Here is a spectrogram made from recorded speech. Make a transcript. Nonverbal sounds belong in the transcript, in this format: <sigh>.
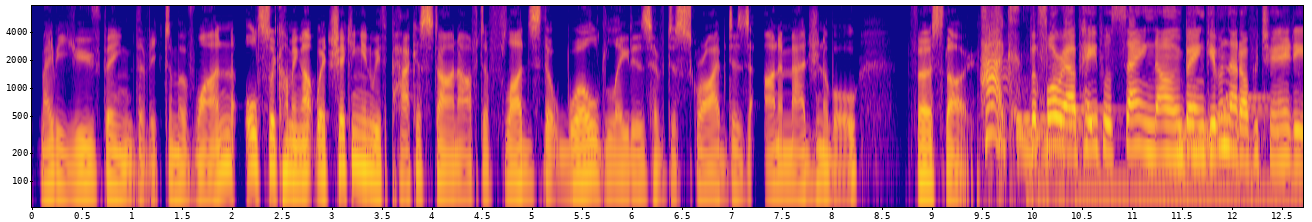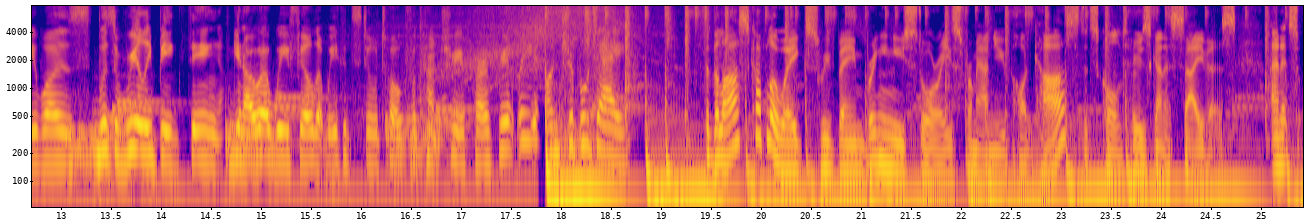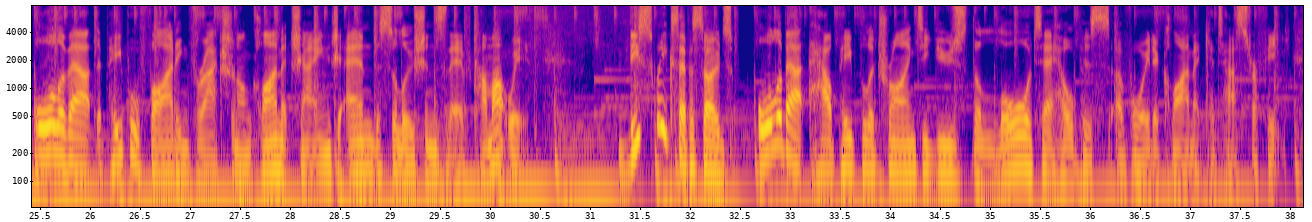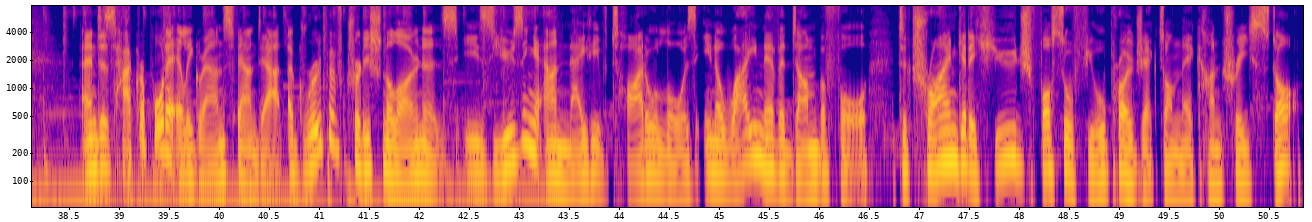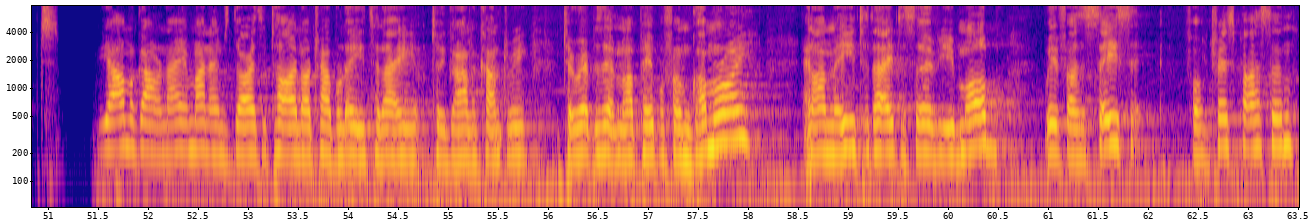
Maybe you've been the victim of one. Also, coming up, we're checking in with Pakistan after floods that world leaders have described as unimaginable. First, though, hack. But for our people, saying no and being given that opportunity was was a really big thing. You know, where we feel that we could still talk for country appropriately. On Triple J, for the last couple of weeks, we've been bringing you stories from our new podcast. It's called Who's Going to Save Us? And it's all about the people fighting for action on climate change and the solutions they've come up with. This week's episode's all about how people are trying to use the law to help us avoid a climate catastrophe. And as hack reporter Ellie Grounds found out, a group of traditional owners is using our native title laws in a way never done before to try and get a huge fossil fuel project on their country stopped. Yeah, I'm a Ghana. My name's Dorothy Ty, I travel here today to Kaurna country to represent my people from Gomeroi. And I'm here today to serve you mob with a cease for trespassing,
